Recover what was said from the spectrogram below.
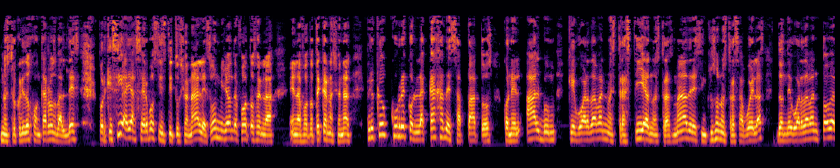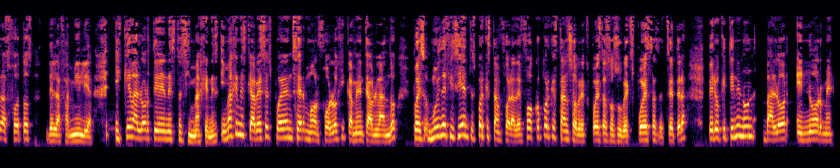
nuestro querido Juan Carlos Valdés, porque sí hay acervos institucionales, un millón de fotos en la, en la Fototeca Nacional, pero ¿qué ocurre con la caja de zapatos, con el álbum que guardaban nuestras tías, nuestras madres, incluso nuestras abuelas, donde guardaban todas las fotos de la familia? ¿Y qué valor tienen estas imágenes? Imágenes que a veces pueden ser morfológicamente hablando, pues muy deficientes, porque están fuera de foco, porque están sobreexpuestas o subexpuestas, etcétera, pero que tienen un valor enorme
